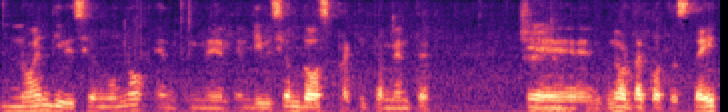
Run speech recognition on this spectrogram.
no en División 1, en, en, División 2 prácticamente, en North Dakota State.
